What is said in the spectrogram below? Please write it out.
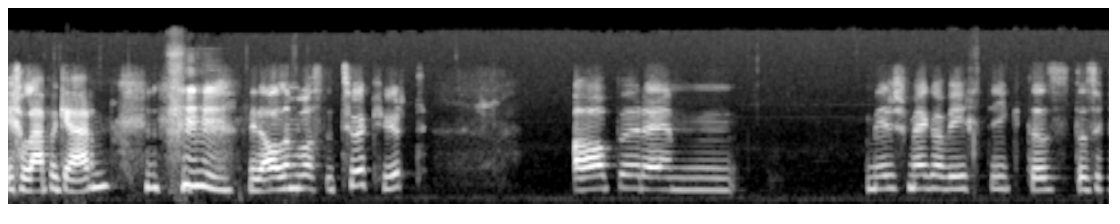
ich lebe gern mit allem, was dazugehört. Aber ähm, mir ist mega wichtig, dass, dass ich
